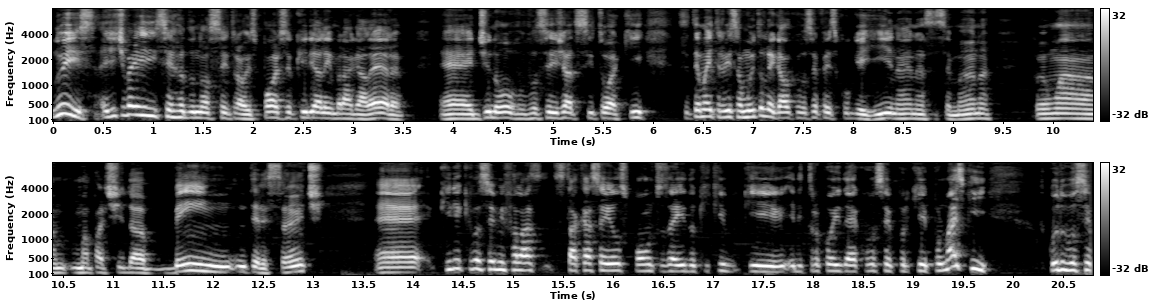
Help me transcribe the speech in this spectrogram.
Luiz, a gente vai encerrando o nosso Central Esportes. Eu queria lembrar a galera, é, de novo, você já citou aqui, você tem uma entrevista muito legal que você fez com o Guerri né, nessa semana. Foi uma, uma partida bem interessante. É, queria que você me falasse, destacasse aí os pontos aí do que, que, que, ele trocou ideia com você, porque por mais que quando você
